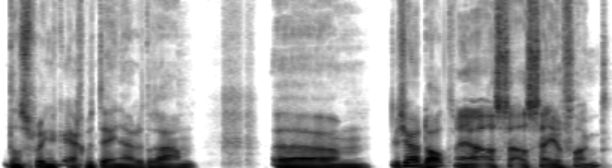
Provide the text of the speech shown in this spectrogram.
dan spring ik echt meteen uit het raam. Ehm, dus ja, dat. Ja, als, ze- als zij je vangt.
